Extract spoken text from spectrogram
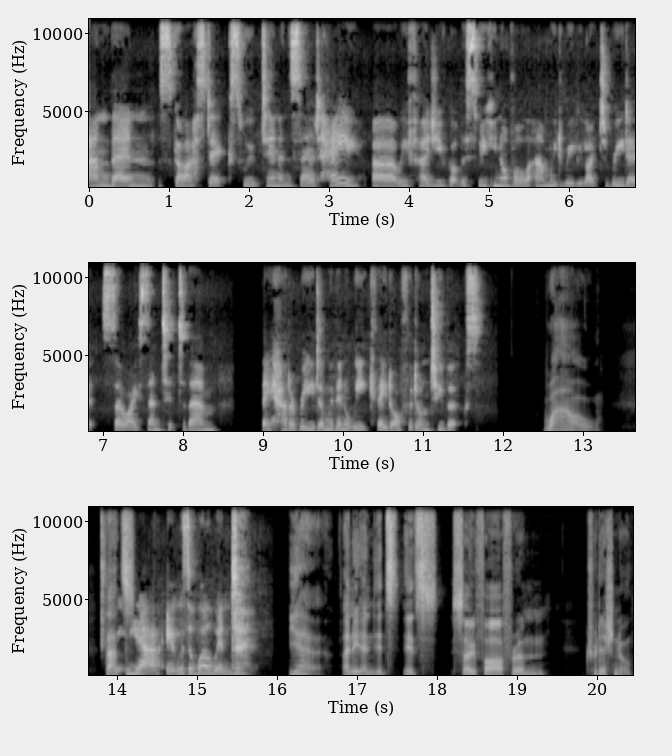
And then Scholastic swooped in and said, Hey, uh, we've heard you've got this spooky novel and we'd really like to read it. So I sent it to them. They had a read, and within a week, they'd offered on two books. Wow. That's. Yeah, it was a whirlwind. Yeah. I mean, and it's, it's so far from traditional,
